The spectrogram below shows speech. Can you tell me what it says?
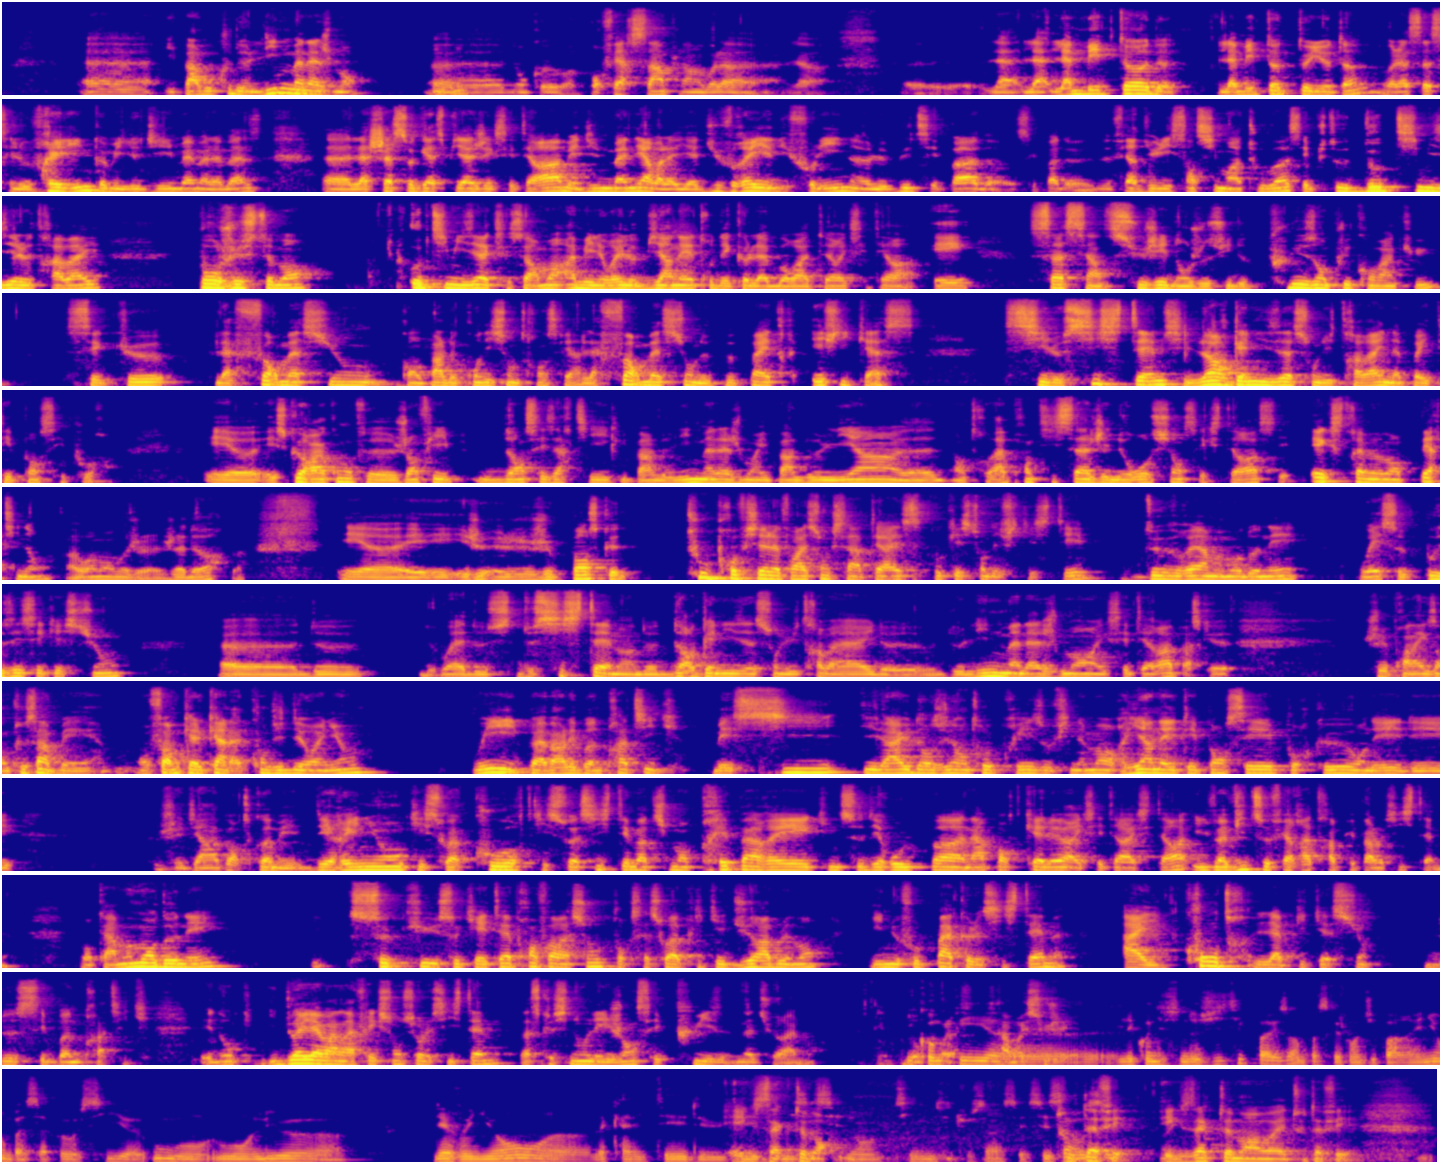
euh, il parle beaucoup de lean management. Euh, mm-hmm. donc pour faire simple, hein, voilà, la, la, la, la méthode la méthode Toyota. Voilà, ça c'est le vrai lean, comme il le dit lui-même à la base. Euh, la chasse au gaspillage, etc. Mais d'une manière, voilà, il y a du vrai, il y a du faux lean. Le but c'est pas, c'est pas de, faire du licenciement à tout va, c'est plutôt d'optimiser le travail pour justement optimiser accessoirement, améliorer le bien-être des collaborateurs, etc. Et ça, c'est un sujet dont je suis de plus en plus convaincu, c'est que la formation, quand on parle de conditions de transfert, la formation ne peut pas être efficace si le système, si l'organisation du travail n'a pas été pensée pour. Et, euh, et ce que raconte euh, Jean-Philippe dans ses articles, il parle de lean management, il parle de lien euh, entre apprentissage et neurosciences, etc. C'est extrêmement pertinent. Enfin, vraiment, moi, j'adore. Et, et, et je, je, pense que tout professionnel de la formation qui s'intéresse aux questions d'efficacité devrait à un moment donné ouais, se poser ces questions euh, de de, ouais, de, de système, hein, d'organisation du travail, de, de lean management, etc. Parce que je vais prendre un exemple tout simple, mais on forme quelqu'un à la conduite des réunions. Oui, il peut avoir les bonnes pratiques, mais si il arrive dans une entreprise où finalement rien n'a été pensé pour que on ait des, je vais dire n'importe quoi, mais des réunions qui soient courtes, qui soient systématiquement préparées, qui ne se déroulent pas à n'importe quelle heure, etc., etc., il va vite se faire rattraper par le système. Donc à un moment donné, ce qui, ce qui a été appris en formation pour que ça soit appliqué durablement, il ne faut pas que le système aille contre l'application de ces bonnes pratiques. Et donc, il doit y avoir une réflexion sur le système parce que sinon les gens s'épuisent naturellement. y compris euh, les conditions logistiques, par exemple, parce que quand tu parles réunion, bah, ça peut aussi, euh, lieu les réunions, euh, la qualité du, Exactement. Teams et tout ça. C'est Tout à fait. Exactement, ouais, tout à fait.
